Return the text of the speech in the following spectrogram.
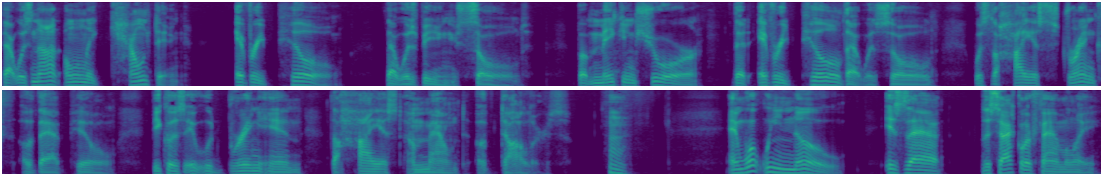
that was not only counting every pill that was being sold, but making sure that every pill that was sold was the highest strength of that pill because it would bring in the highest amount of dollars. Hmm. And what we know is that the Sackler family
